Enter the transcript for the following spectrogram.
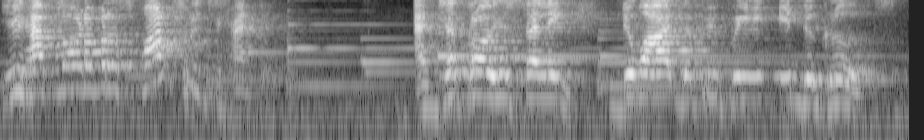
you have lot of responsibility to handle. And Jethro is telling, divide the people into groups.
